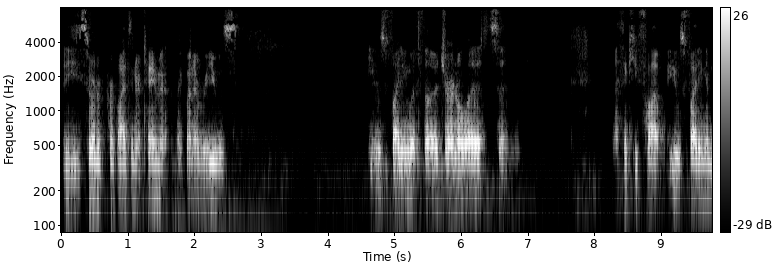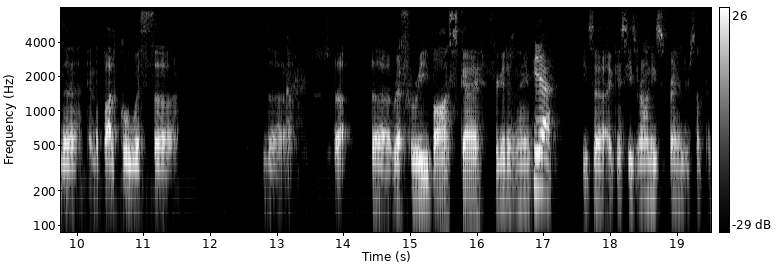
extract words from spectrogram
he sort of provides entertainment. Like whenever he was he was fighting with the journalists, and I think he fought. He was fighting in the in the barco with uh, the the referee boss guy. Forget his name. Yeah, he's uh, I guess he's Ronnie's friend or something.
